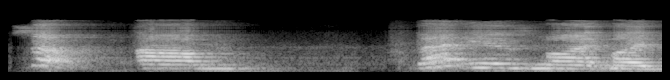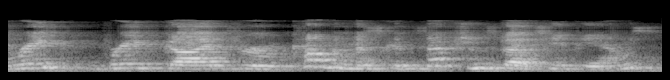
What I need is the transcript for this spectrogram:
So, um, that is my, my brief, brief guide through common misconceptions about TPMs.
